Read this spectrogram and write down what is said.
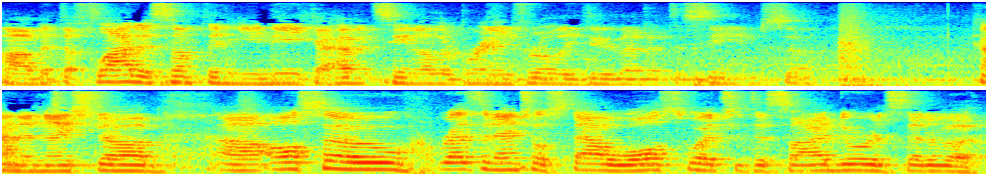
Uh, but the flat is something unique. I haven't seen other brands really do that at the seams. So kind of nice job. Uh, also, residential style wall switch at the side door instead of a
